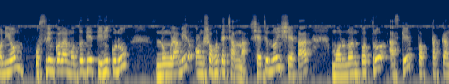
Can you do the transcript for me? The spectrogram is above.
অনিয়ম উশৃঙ্খলার মধ্য দিয়ে তিনি কোনো নোংরামির অংশ হতে চান না। সেজন্যই সে তার মনোনয়নপত্র আজকে প্রত্যাখ্যান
